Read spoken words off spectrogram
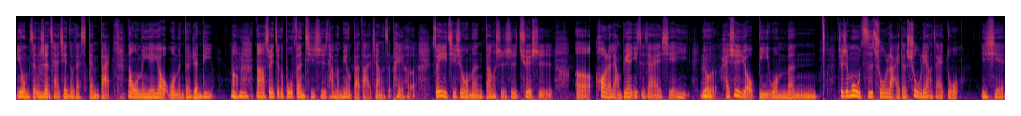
因为我们整个生产线都在 stand by，那我们也有我们的人力。啊，那所以这个部分其实他们没有办法这样子配合，所以其实我们当时是确实，呃，后来两边一直在协议，有还是有比我们就是募资出来的数量再多一些，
